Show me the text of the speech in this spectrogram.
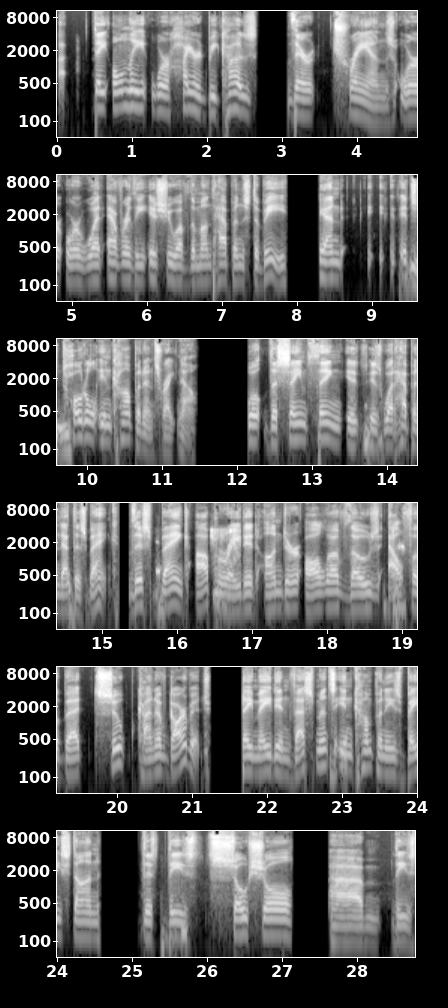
uh, they only were hired because they're trans or or whatever the issue of the month happens to be. And it's mm-hmm. total incompetence right now. Well the same thing is, is what happened at this bank. This bank operated under all of those alphabet soup kind of garbage. They made investments in companies based on this these social um, these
